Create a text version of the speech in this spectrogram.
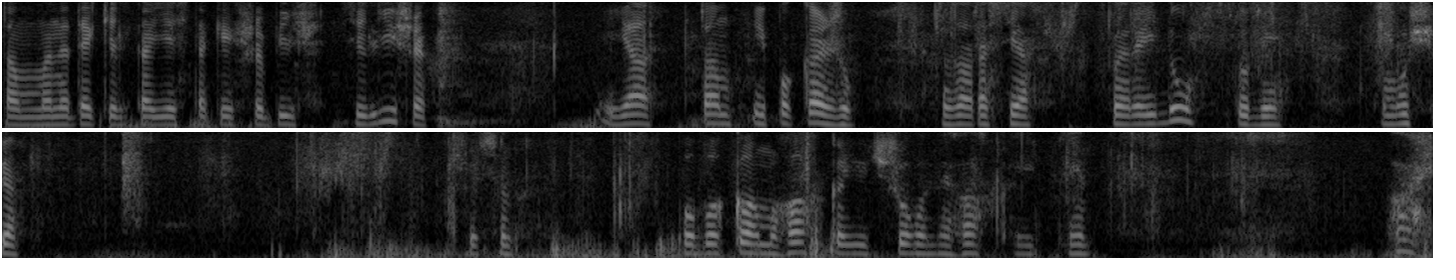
Там в мене декілька є таких, що більш ціліших. Я там і покажу. Зараз я перейду туди, тому що щось он по бокам гахкають, що вони гахкають, блін. Ой,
